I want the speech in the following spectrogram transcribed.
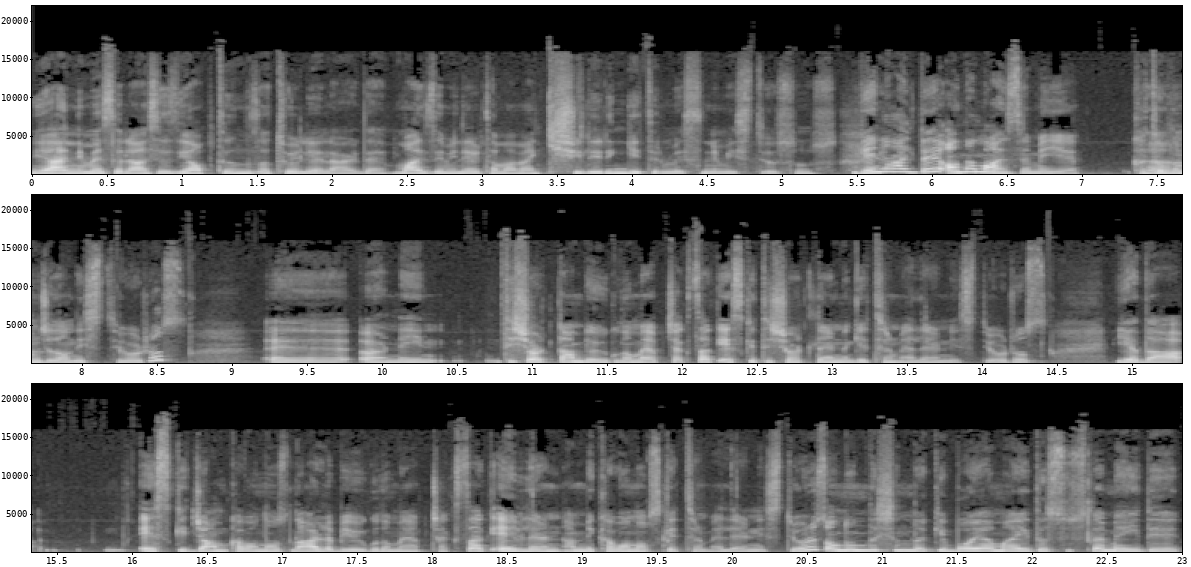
Yani mesela siz yaptığınız atölyelerde malzemeleri tamamen kişilerin getirmesini mi istiyorsunuz? Genelde ana malzemeyi katılımcıdan istiyoruz. Ee, örneğin tişörtten bir uygulama yapacaksak eski tişörtlerini getirmelerini istiyoruz. Ya da eski cam kavanozlarla bir uygulama yapacaksak evlerinden bir kavanoz getirmelerini istiyoruz. Onun dışındaki boyamaydı, süslemeydi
